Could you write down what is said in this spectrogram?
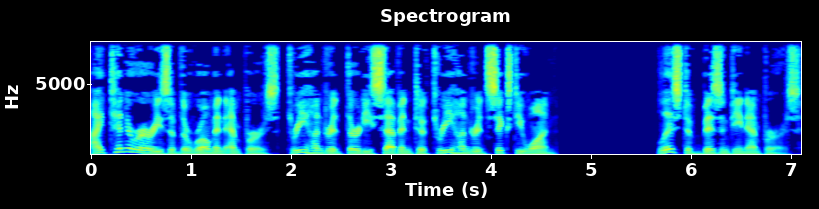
Itineraries of the Roman emperors, 337–361 List of Byzantine emperors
